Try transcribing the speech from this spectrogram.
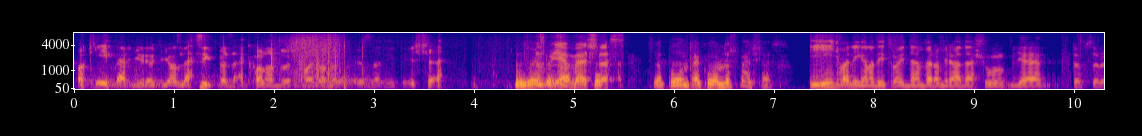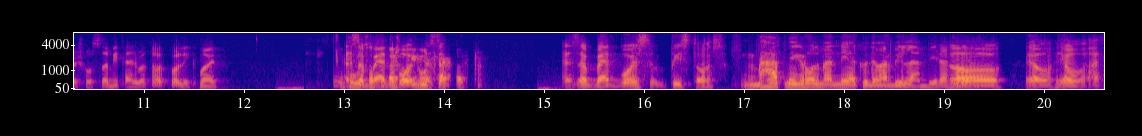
a képernyőre, úgyhogy az lesz igazán kalandos majd annak a közvetítése. Ez milyen meccs lesz? Ez a pontrekordos meccs lesz? Így van, igen, a Detroit Denver, ami ráadásul ugye többszörös hosszabbításba torkollik majd. Ez a bad boy- ez a- Ez a Bad Boys Pistons? Hát még Rodman nélkül, de már Bill Lambier-en, igen. Oh, jó, jó, hát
